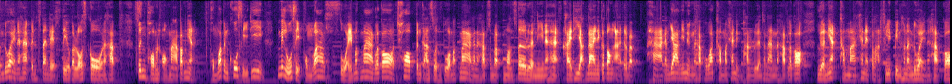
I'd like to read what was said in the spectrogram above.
นด้วยนะฮะเป็นสแตนเลสสตีลกับโรสโกนะครับซึ่งพอมันออกมาปั๊บเนี่ยผมว่าเป็นคู่สีที่ไม่รู้สิ ผมว่าสวยมากๆ แล้วก็ชอบเป็นการส่วนตัวมากๆนะครับสำหรับมอนสเตอร์เรือนนี้นะฮะ ใครที่อยากได้เนี่ยก็ต้องอาจจะแบบ หากันยากนิดนึงนะครับ เพราะว่าทำมาแค่ 1,000 เรือนเท่านั้นนะครับ แล้วก็เรือนเนี้ยทำมาแค่ในตลาดฟิลิปปินส์เท่านั้นด้วยนะครับ ก็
